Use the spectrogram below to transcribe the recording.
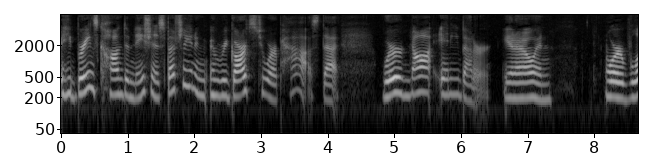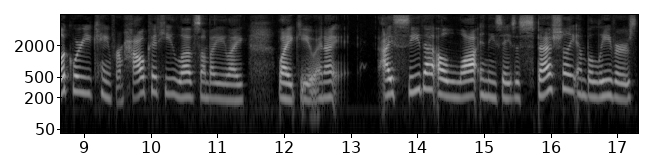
he brings condemnation, especially in, in regards to our past, that we're not any better, you know, and or look where you came from. How could he love somebody like like you? And I I see that a lot in these days, especially in believers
